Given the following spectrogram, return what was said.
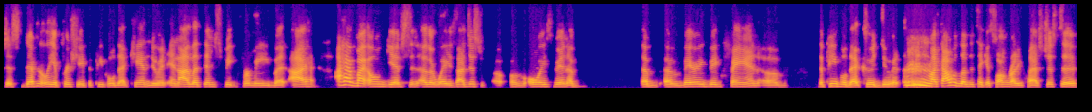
just definitely appreciate the people that can do it, and I let them speak for me. But I I have my own gifts in other ways. I just uh, have always been a, a, a very big fan of the people that could do it. like I would love to take a songwriting class just to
